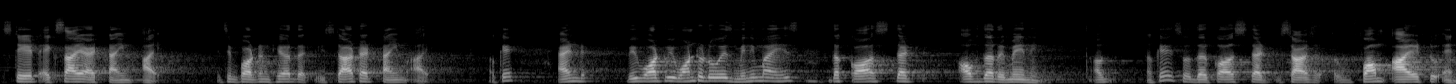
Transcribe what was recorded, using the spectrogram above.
state xi at time i. It is important here that we start at time i okay and we what we want to do is minimize the cost that of the remaining of okay. So, the cost that starts from i to n.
